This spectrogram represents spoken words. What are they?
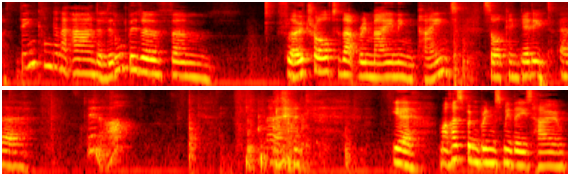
I think I'm going to add a little bit of um, Floetrol to that remaining paint so I can get it uh, thinner. Uh, yeah, my husband brings me these home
